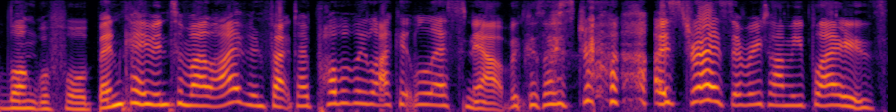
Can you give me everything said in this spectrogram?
long before Ben came into my life. In fact, I probably like it less now because I, stre- I stress every time he plays.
